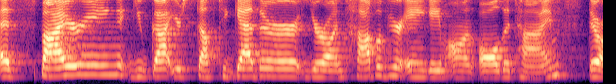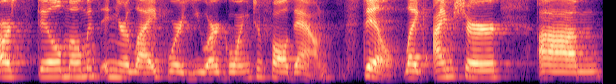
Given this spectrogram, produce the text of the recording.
aspiring, you've got your stuff together, you're on top of your A game on all the time, there are still moments in your life where you are going to fall down. Still. Like I'm sure um,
